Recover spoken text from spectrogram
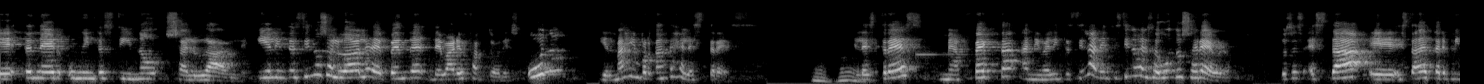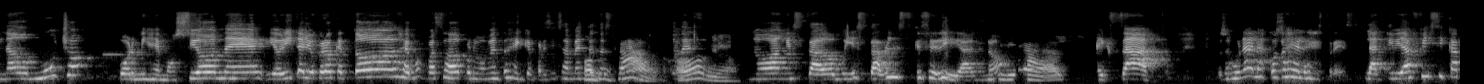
eh, tener un intestino saludable. Y el intestino saludable depende de varios factores. Uno, y el más importante, es el estrés. El estrés me afecta a nivel intestinal. El intestino es el segundo cerebro. Entonces, está, eh, está determinado mucho por mis emociones, y ahorita yo creo que todos hemos pasado por momentos en que precisamente nuestras emociones no han estado muy estables, que se digan, ¿no? Exacto. Entonces, una de las cosas es el estrés. La actividad física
